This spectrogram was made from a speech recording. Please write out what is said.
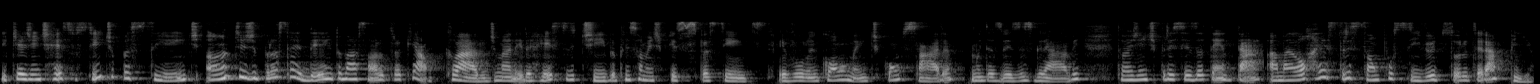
e que a gente ressuscite o paciente antes de proceder à intubação orotraqueal. Claro, de maneira restritiva, principalmente porque esses pacientes evoluem comumente com SARA, muitas vezes grave, então a gente precisa tentar a maior restrição possível de soroterapia.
